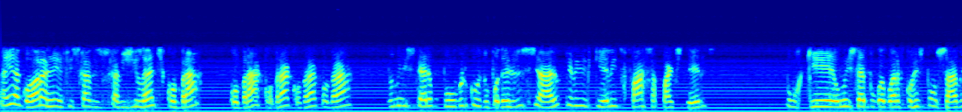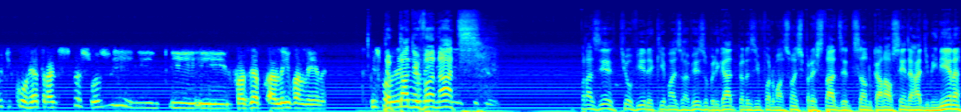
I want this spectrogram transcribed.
Aí agora ficar, ficar vigilante, cobrar, cobrar, cobrar, cobrar, cobrar do Ministério Público, do Poder Judiciário, que ele, que ele faça parte deles porque o Ministério Público agora ficou responsável de correr atrás dessas pessoas e, e, e fazer a, lei valer. Né? Deputado Ivan Nats, prazer te ouvir aqui mais uma vez. Obrigado pelas informações prestadas, edição do canal 100 da Rádio Menina.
